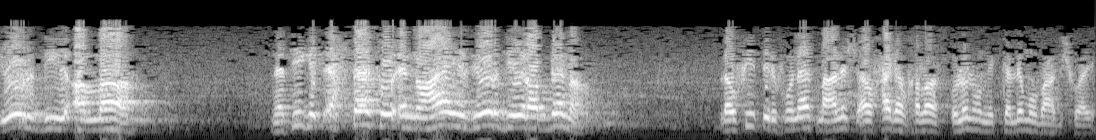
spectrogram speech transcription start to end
يرضي الله. نتيجة إحساسه إنه عايز يرضي ربنا. لو في تليفونات معلش أو حاجة خلاص قولوا لهم يتكلموا بعد شوية.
